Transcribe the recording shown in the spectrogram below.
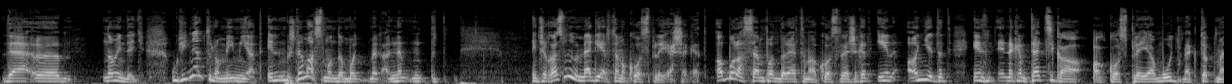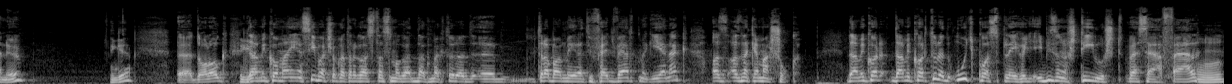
De, ö, na mindegy. Úgyhogy nem tudom mi miatt. Én most nem azt mondom, hogy... Mert nem, én csak azt mondom, hogy megértem a cosplayeseket. Abból a szempontból értem a cosplayeseket. Én annyit, tehát én, én, nekem tetszik a, a cosplay amúgy, meg tök menő Igen? dolog, Igen. de amikor már ilyen szivacsokat ragasztasz magadnak, meg tudod, traban méretű fegyvert, meg ilyenek, az, az nekem már sok. De amikor, de amikor tudod úgy cosplay, hogy egy bizonyos stílust veszel fel, uh-huh.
